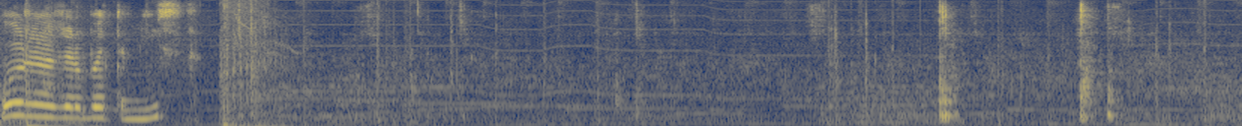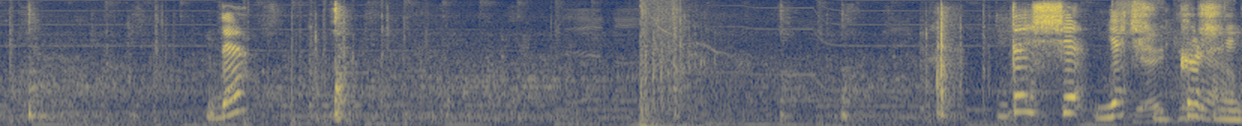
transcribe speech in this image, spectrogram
Можна зробити міст. Де? Де ще it Кажи.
